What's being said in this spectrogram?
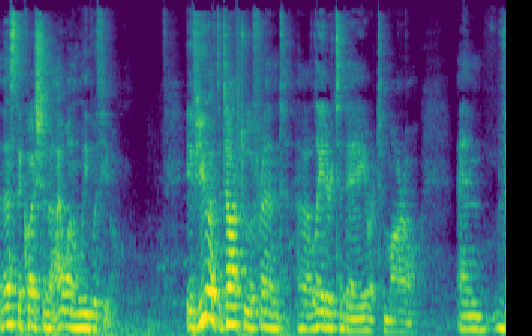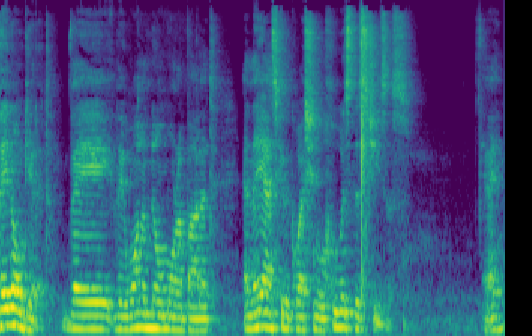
And that's the question that I want to leave with you. If you have to talk to a friend uh, later today or tomorrow, and they don't get it, they they want to know more about it, and they ask you the question, well, who is this Jesus? Okay,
